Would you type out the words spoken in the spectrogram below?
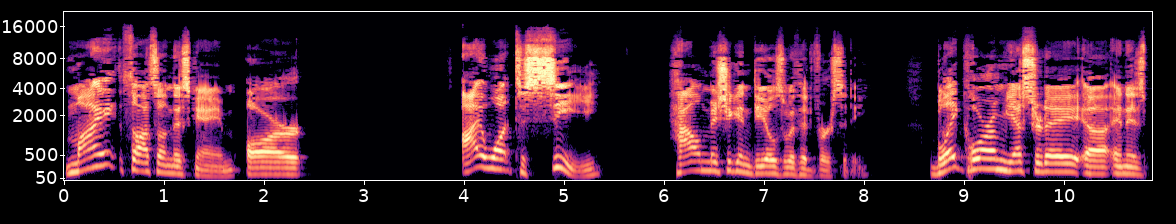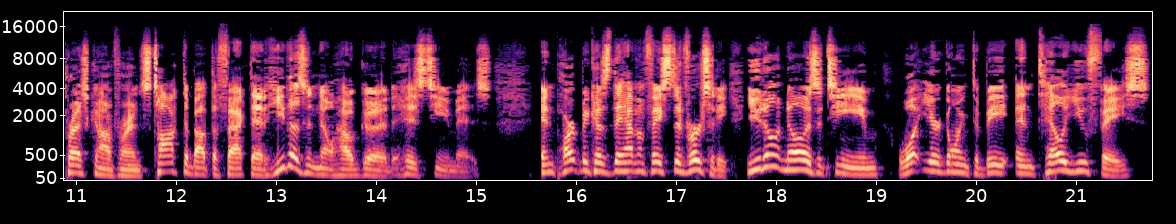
My thoughts on this game are I want to see how Michigan deals with adversity. Blake Corum yesterday uh, in his press conference talked about the fact that he doesn't know how good his team is, in part because they haven't faced adversity. You don't know as a team what you're going to be until you face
